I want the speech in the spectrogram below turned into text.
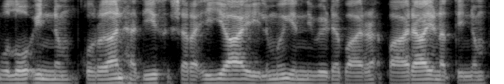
വുളോയിനും ഖുർആൻ ഹദീസ് ഷറയ്യ ഇൽമു എന്നിവയുടെ പാരാ പാരായണത്തിനും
